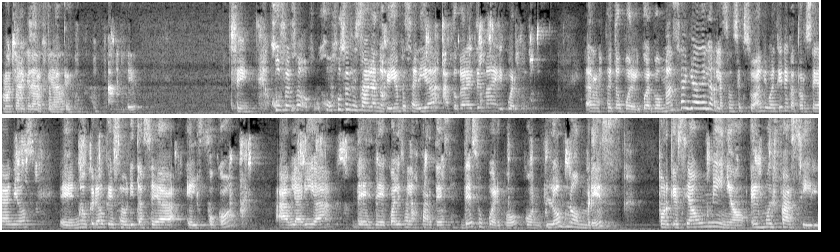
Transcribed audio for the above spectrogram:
Muchas gracias. Sí, justo eso, justo se está hablando, que yo empezaría a tocar el tema del cuerpo, el respeto por el cuerpo, más allá de la relación sexual, igual tiene 14 años, eh, no creo que eso ahorita sea el foco, hablaría desde cuáles son las partes de su cuerpo con los nombres, porque si a un niño es muy fácil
